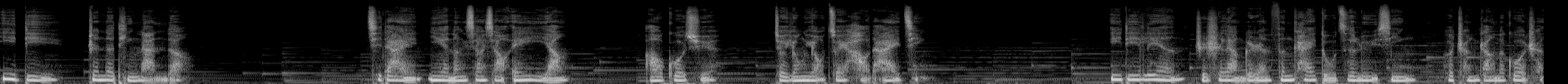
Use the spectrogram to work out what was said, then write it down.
异地真的挺难的，期待你也能像小 A 一样。熬过去，就拥有最好的爱情。异地恋只是两个人分开独自旅行和成长的过程。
